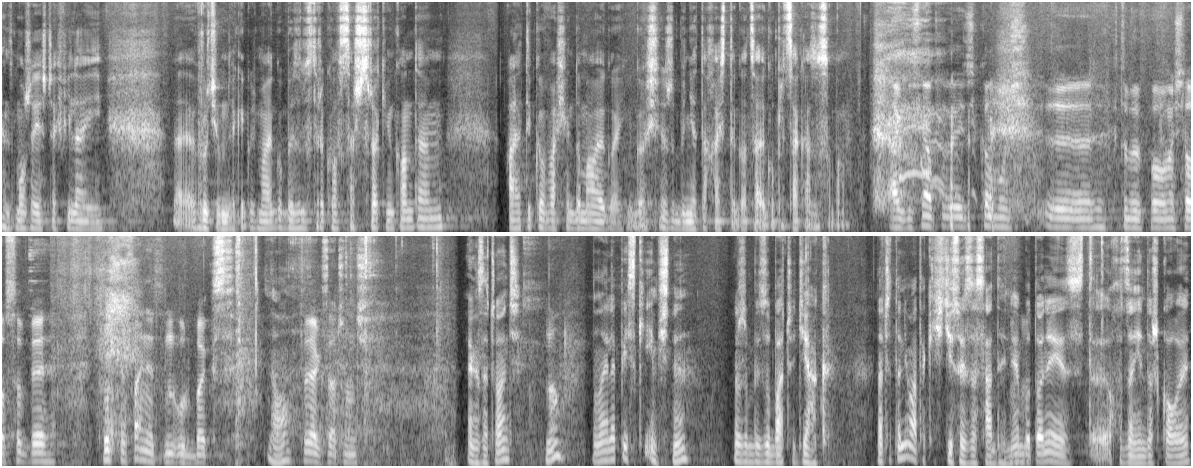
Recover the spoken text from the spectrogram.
Więc może jeszcze chwilę i e, wróciłbym do jakiegoś małego bezlusterkowca z szerokim kątem, ale tylko właśnie do małego jakiegoś, żeby nie tachać tego całego plecaka ze sobą. A jakbyś miał powiedzieć komuś, yy, kto by pomyślał sobie, kurczę, fajny ten Urbex, No, to jak zacząć? jak zacząć? No, No najlepiej z kimś, nie? Żeby zobaczyć jak. Znaczy to nie ma takiej ścisłej zasady, nie? Bo to nie jest e, chodzenie do szkoły,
